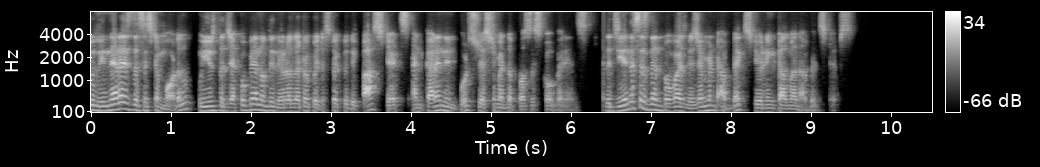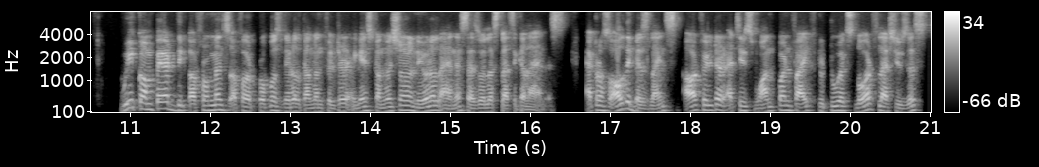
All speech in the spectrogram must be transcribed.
To linearize the system model, we use the Jacobian of the neural network with respect to the past states and current inputs to estimate the process covariance. The GNSS then provides measurement updates during Kalman update steps. We compared the performance of our proposed neural Kalman filter against conventional neural INS as well as classical INS. Across all the baselines, our filter achieves 1.5 to 2x lower flash uses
